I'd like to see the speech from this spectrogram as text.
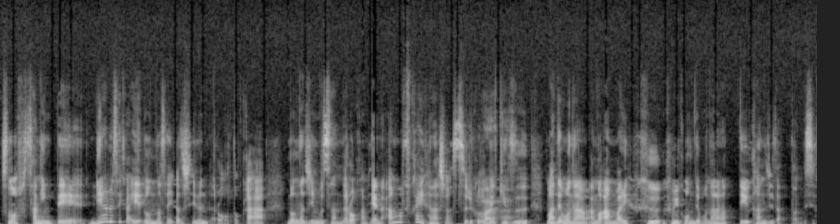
その3人ってリアル世界でどんな生活してるんだろうとか、どんな人物なんだろうかみたいな、あんま深い話はすることできず、まあでもな、あの、あんまりふ踏み込んでもなっていう感じだったんですよ。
